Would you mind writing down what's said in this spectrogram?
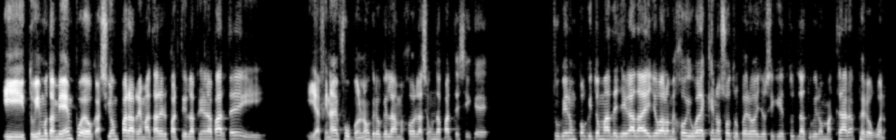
Y tuvimos también pues ocasión para rematar el partido en la primera parte y, y al final el fútbol, ¿no? Creo que la mejor, la segunda parte sí que tuviera un poquito más de llegada a ellos, a lo mejor igual es que nosotros, pero ellos sí que la tuvieron más clara. Pero bueno,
